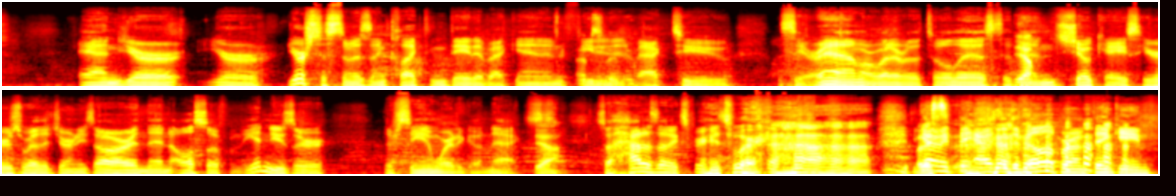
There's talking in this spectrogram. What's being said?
and your your your system is then collecting data back in and feeding Absolutely. it back to the CRM or whatever the tool is to Yep. then showcase here's where the journeys are, and then also from the end user, they're seeing where to go next. Yeah. So how does that experience work? you got me think, as a developer, I'm thinking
